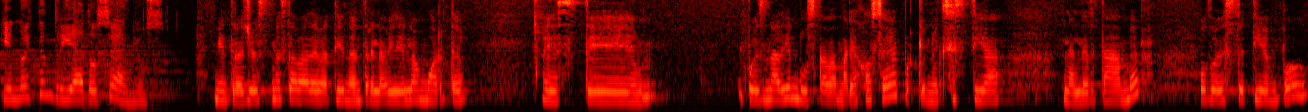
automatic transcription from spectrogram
quien hoy tendría 12 años. Mientras yo me estaba debatiendo entre la vida y la muerte, este, pues nadie buscaba a María José porque no existía la alerta Amber. Todo este tiempo,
